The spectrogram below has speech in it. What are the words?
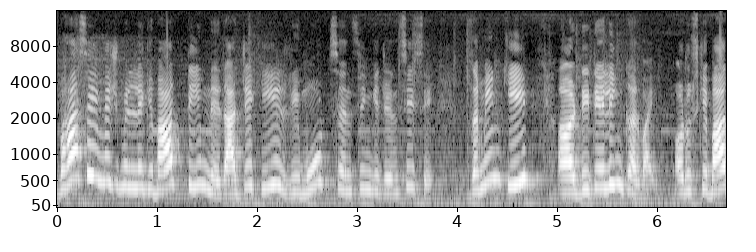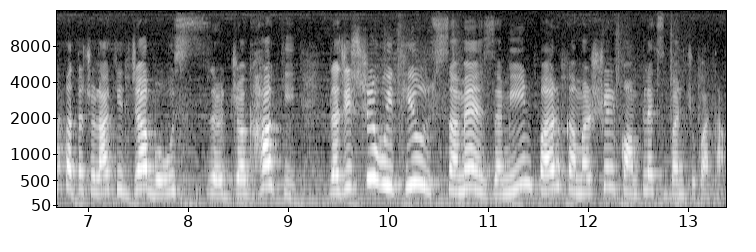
वहाँ से इमेज मिलने के बाद टीम ने राज्य की रिमोट सेंसिंग एजेंसी से ज़मीन की डिटेलिंग करवाई और उसके बाद पता चला कि जब उस जगह की रजिस्ट्री हुई थी, उस समय ज़मीन पर कमर्शियल कॉम्प्लेक्स बन चुका था।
